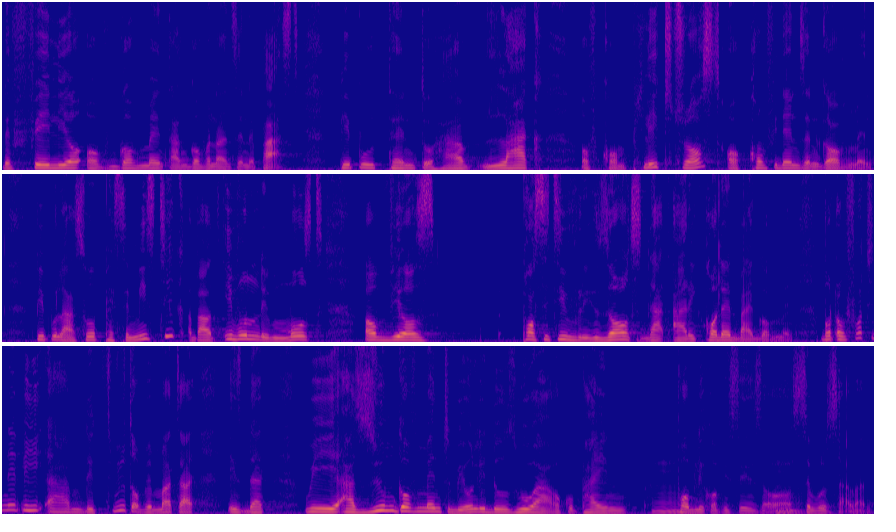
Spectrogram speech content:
the failure of government and governance in the past. People tend to have lack of complete trust or confidence in government. People are so pessimistic about even the most obvious positive results that are recorded by government. But unfortunately, um, the truth of the matter is that we assume government to be only those who are occupying mm. public offices or mm. civil servants.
